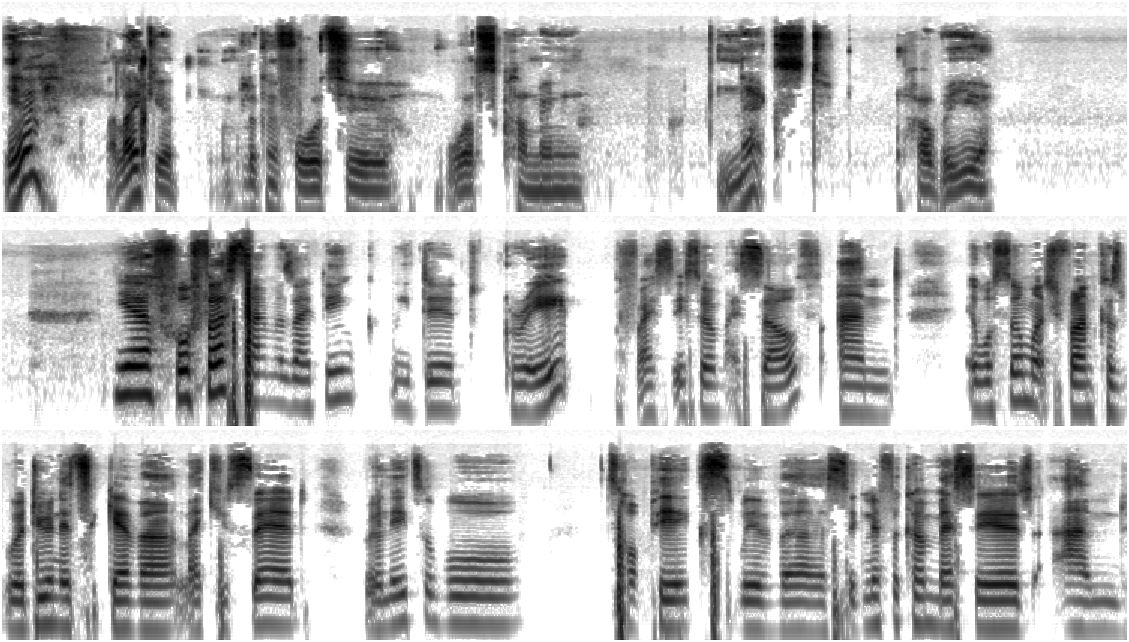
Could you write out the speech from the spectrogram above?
yeah, I like it. I'm looking forward to what's coming next. How about you? Yeah, for first timers, I think we did great, if I say so myself. And it was so much fun because we were doing it together, like you said, relatable topics with a significant message. And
